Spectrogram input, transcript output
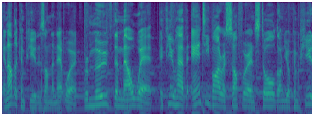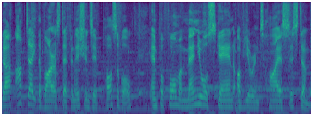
and other computers on the network. Remove the malware. If you have antivirus software installed on your computer, update the virus definitions if possible and perform a manual scan of your entire system.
